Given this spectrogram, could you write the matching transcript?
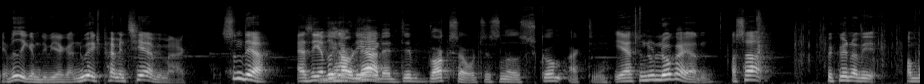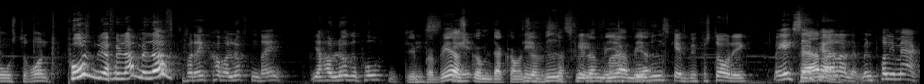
Jeg ved ikke, om det virker. Nu eksperimenterer vi, Mark. Sådan der. Altså, jeg Vi ved har jo godt, det er lært, ikke... at det vokser over til sådan noget skumagtigt. Ja, så nu lukker jeg den. Og så begynder vi at mose det rundt. Posen bliver fyldt op med luft. Hvordan kommer luften derind? Jeg har jo lukket posen. Det er barberskum, der kommer til at fylder mere og Det er mere. videnskab, vi forstår det ikke. Man kan ikke se Perlerne. men prøv lige at mærke.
